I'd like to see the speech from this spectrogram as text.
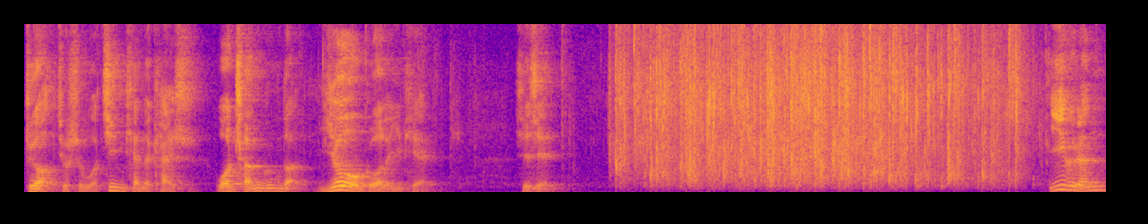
这就是我今天的开始。我成功的又过了一天。”谢谢。一个人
